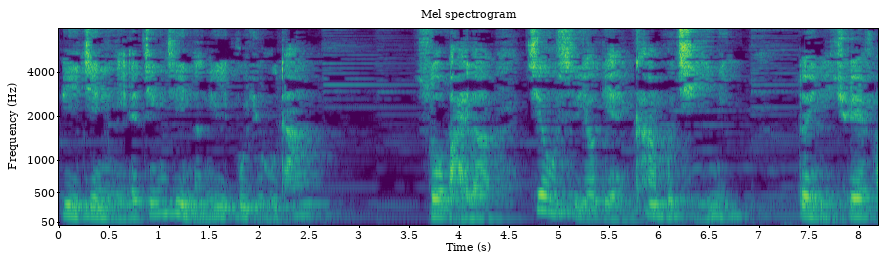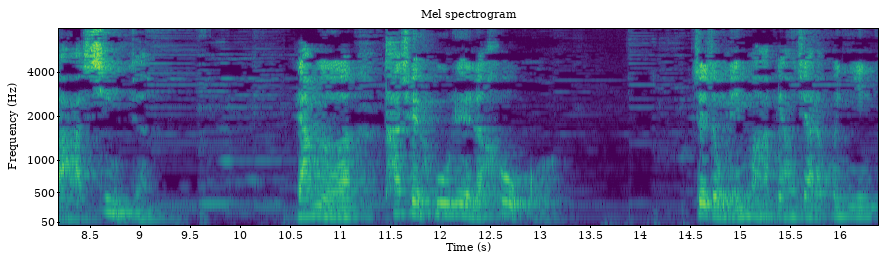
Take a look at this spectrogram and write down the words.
毕竟你的经济能力不如他，说白了就是有点看不起你，对你缺乏信任。然而他却忽略了后果，这种明码标价的婚姻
